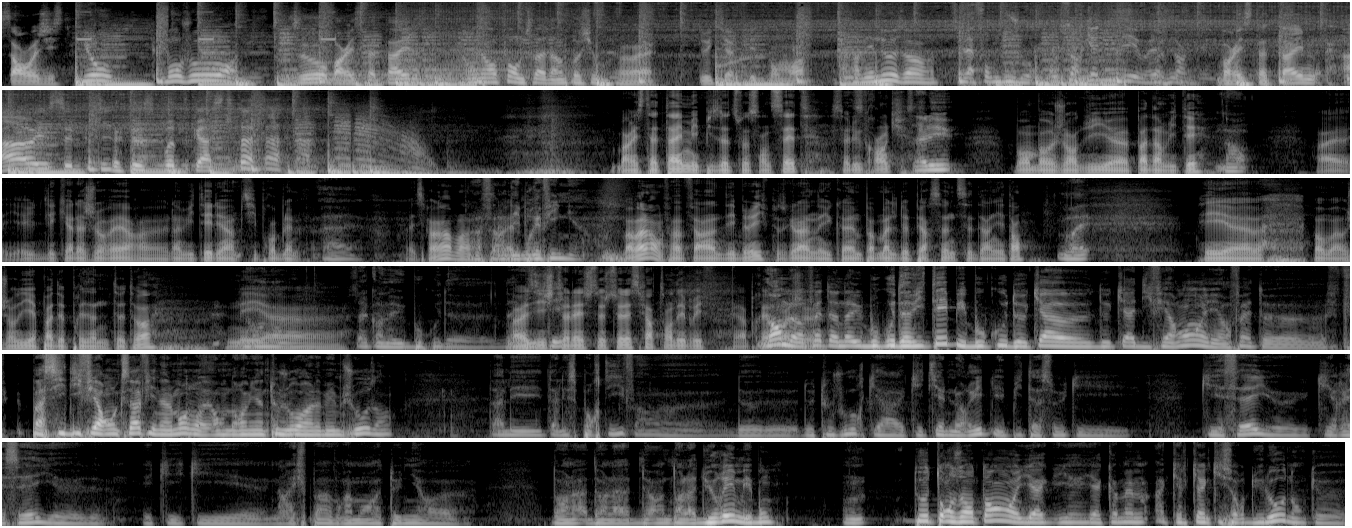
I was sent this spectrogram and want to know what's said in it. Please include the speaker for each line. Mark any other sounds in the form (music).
Speaker 1: Ça enregistre.
Speaker 2: Yo, bonjour.
Speaker 1: Bonjour, Barista Time.
Speaker 2: On est en forme, ça, j'ai l'impression.
Speaker 1: Ouais, deux cafés devant moi.
Speaker 2: Travailleuse, hein. C'est la forme du jour. On s'organiser, voilà.
Speaker 1: Barista Time.
Speaker 2: Ah oui, c'est le titre de ce podcast. (laughs)
Speaker 1: Barista Time, épisode 67. Salut Franck.
Speaker 2: Salut.
Speaker 1: Bon, bah aujourd'hui, euh, pas d'invité.
Speaker 2: Non.
Speaker 1: Ouais, Il y a eu le décalage horaire. euh, L'invité, il a un petit problème.
Speaker 2: Ouais,
Speaker 1: Bah, c'est pas grave. hein,
Speaker 2: on va faire
Speaker 1: être-
Speaker 2: briefings.
Speaker 1: Bah voilà, on va faire un débrief parce que là, on a eu quand même pas mal de personnes ces derniers temps.
Speaker 2: Ouais.
Speaker 1: Et euh, bon, bah aujourd'hui, il n'y a pas de présente-toi. Mais euh,
Speaker 2: C'est vrai qu'on a eu beaucoup de.
Speaker 1: bah, vas-y, je te, laisse, je te laisse faire ton débrief. Après,
Speaker 2: non,
Speaker 1: moi,
Speaker 2: mais en
Speaker 1: je-
Speaker 2: fait, on a eu beaucoup d'invités, puis beaucoup de cas, euh, de cas différents, et en fait, euh, pas si différents que ça, finalement. On en revient toujours à la même chose. Hein. T'as les, t'as les sportifs hein, de, de- de toujours qui, a- qui tiennent le rythme, et puis t'as ceux qui, qui essayent, qui réessayent, et qui, qui, n'arrivent pas vraiment à tenir dans, la, dans, la, dans, dans la durée. Mais bon, on- de temps en temps, il y a, y quand même un- quelqu'un qui sort du lot, donc euh,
